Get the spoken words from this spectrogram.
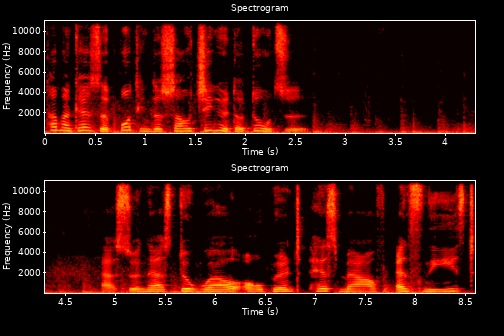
他们开始不停的烧鲸鱼的肚子。 As soon as the whale opened his mouth and sneezed,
